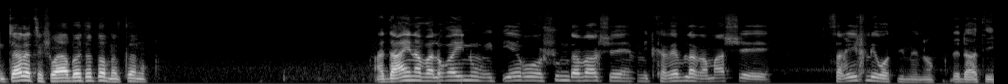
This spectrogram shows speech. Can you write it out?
מתאר לעצמי שהוא היה הרבה יותר טוב מאצלנו. עדיין אבל לא ראינו מפיירו שום דבר שמתקרב לרמה שצריך לראות ממנו, לדעתי.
